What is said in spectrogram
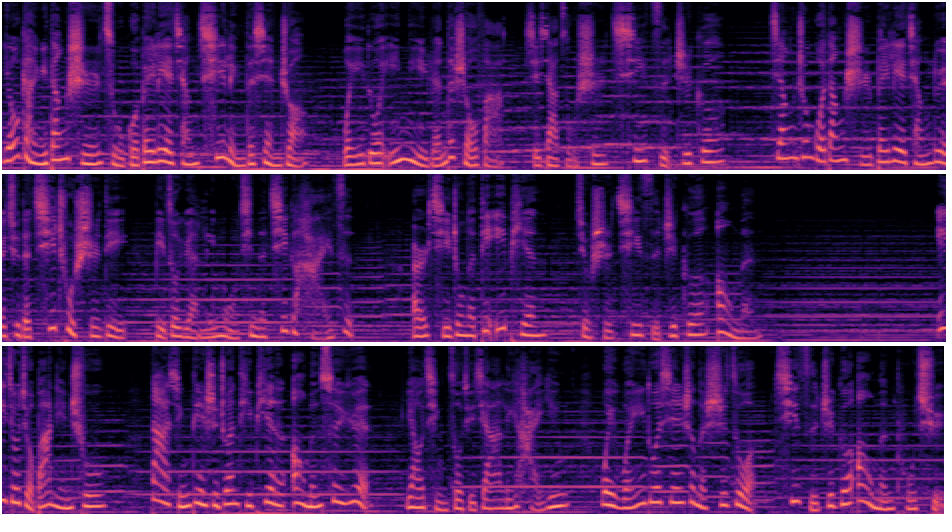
有感于当时祖国被列强欺凌的现状，闻一多以拟人的手法写下组诗《妻子之歌》，将中国当时被列强掠去的七处失地比作远离母亲的七个孩子，而其中的第一篇就是《妻子之歌·澳门》。1998年初。大型电视专题片《澳门岁月》邀请作曲家李海英为闻一多先生的诗作《妻子之歌·澳门》谱曲，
